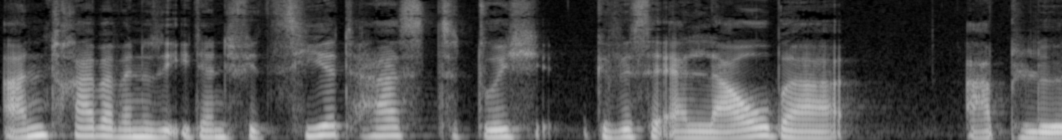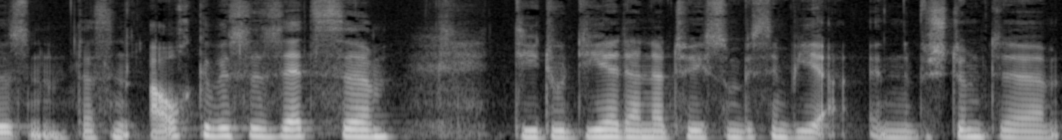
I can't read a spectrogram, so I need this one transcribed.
Antreiber, wenn du sie identifiziert hast, durch gewisse Erlauber ablösen. Das sind auch gewisse Sätze, die du dir dann natürlich so ein bisschen wie eine bestimmte,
